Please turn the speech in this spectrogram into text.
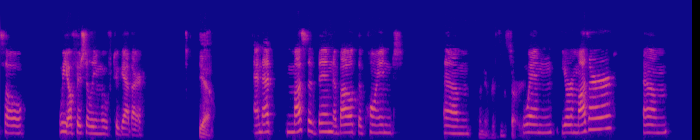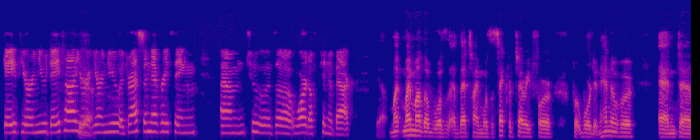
so we officially moved together yeah. and that must have been about the point um, When everything started. when your mother um, gave your new data, your Yeah. your new address and everything um, to the ward of Pinneberg. yeah. My my mother was at that time was a secretary for for a ward in Hanover, and uh,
